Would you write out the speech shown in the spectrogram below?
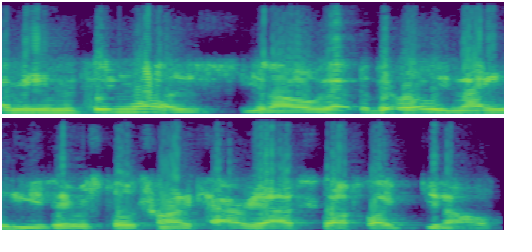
I mean, the thing was, you know, that, the early 90s, they were still trying to carry out stuff like, you know,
